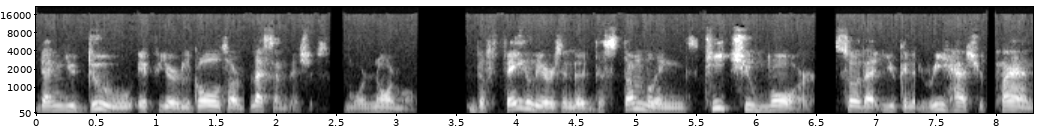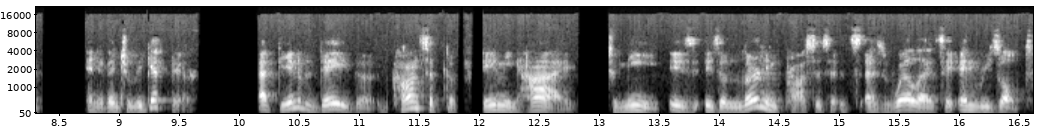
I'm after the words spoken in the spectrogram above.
than you do if your goals are less ambitious, more normal. The failures and the, the stumblings teach you more so that you can rehash your plan and eventually get there. At the end of the day, the concept of aiming high to me is is a learning process. It's, as well as the end result.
